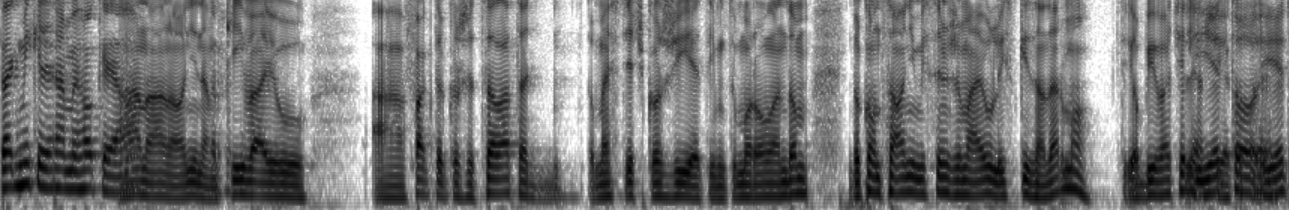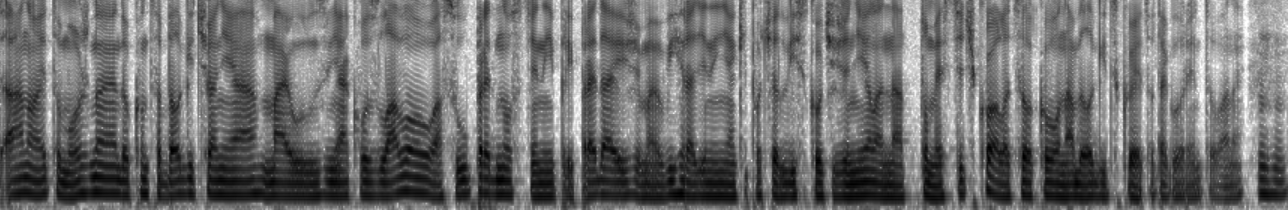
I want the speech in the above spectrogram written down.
Tak my keď hráme hokej, áno. Áno, áno, oni nám kývajú a fakt ako, že celá tá, to mestečko žije tým Tomorrowlandom. Dokonca oni myslím, že majú listky zadarmo, tí obyvateľia. Je ako to, je? je, áno, je to možné, dokonca Belgičania majú s nejakou zľavou a sú uprednostení pri predaji, že majú vyhradený nejaký počet lístkov, čiže nie len na to mestečko, ale celkovo na Belgicko je to tak orientované. Uh-huh.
